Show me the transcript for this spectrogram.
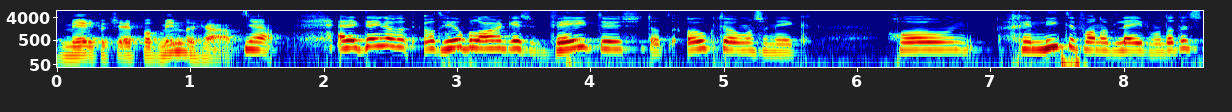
merkt dat je even wat minder gaat. Ja, en ik denk dat het wat heel belangrijk is, weet dus dat ook Thomas en ik gewoon genieten van het leven. Want dat is,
